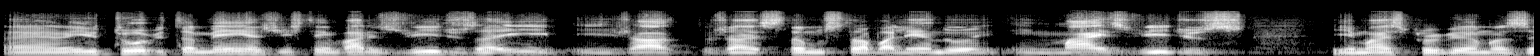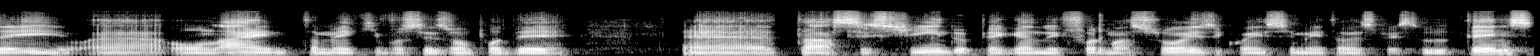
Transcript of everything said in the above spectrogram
é, no YouTube também. A gente tem vários vídeos aí e já, já estamos trabalhando em mais vídeos e mais programas aí é, online também que vocês vão poder estar é, tá assistindo, pegando informações e conhecimento a respeito do tênis.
